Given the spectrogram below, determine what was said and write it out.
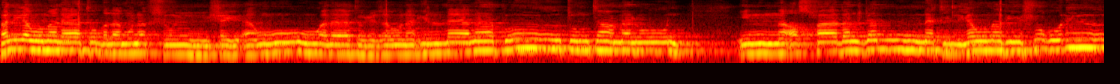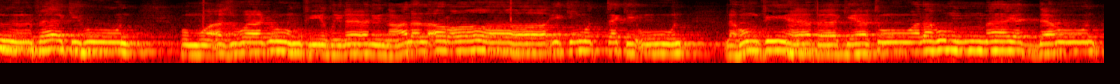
فاليوم لا تظلم نفس شيئا ولا تجزون إلا ما كنتم تعملون. إن أصحاب الجنة اليوم في شغل فاكهون. هم وأزواجهم في ظلال على الأرائك متكئون. لهم فيها فاكهة ولهم ما يدعون.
